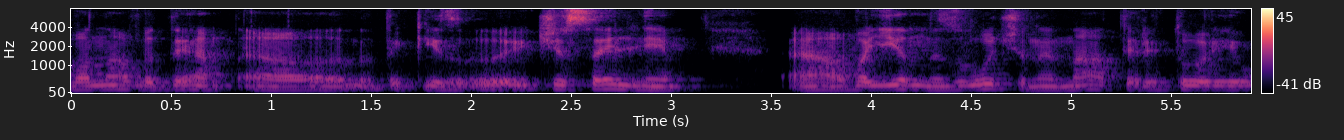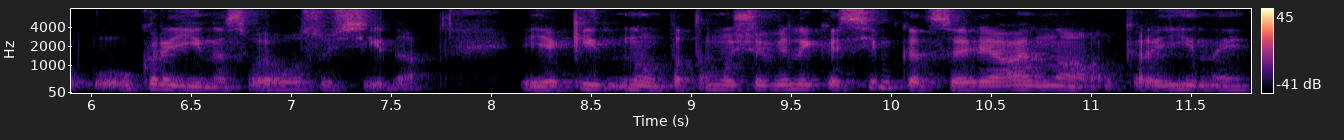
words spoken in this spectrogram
вона веде такі чисельні воєнні злочини на території України свого сусіда. Які ну тому, що Велика Сімка це реально країни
